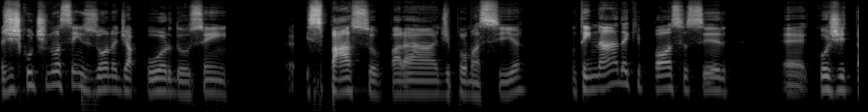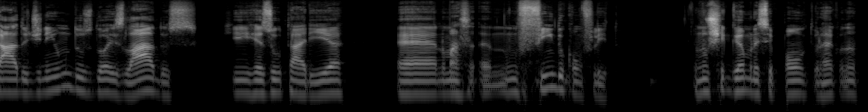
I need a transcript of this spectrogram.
A gente continua sem zona de acordo, sem é, espaço para a diplomacia. Não tem nada que possa ser é, cogitado de nenhum dos dois lados que resultaria é, numa, num fim do conflito. Não chegamos nesse ponto, né? Quando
